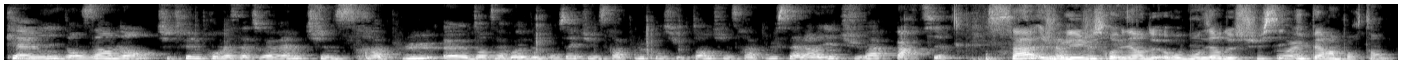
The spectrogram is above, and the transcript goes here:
Camille, dans un an, tu te fais une promesse à toi-même. Tu ne seras plus euh, dans ta boîte de conseil. Tu ne seras plus consultante. Tu ne seras plus salariée. Tu vas partir. Ça, je la voulais juste revenir de, rebondir dessus, c'est Ouais. hyper important.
